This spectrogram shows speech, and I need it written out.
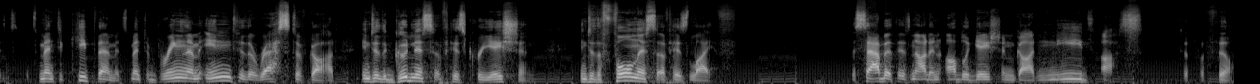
It's, it's meant to keep them, it's meant to bring them into the rest of God, into the goodness of His creation, into the fullness of His life. The Sabbath is not an obligation God needs us to fulfill.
